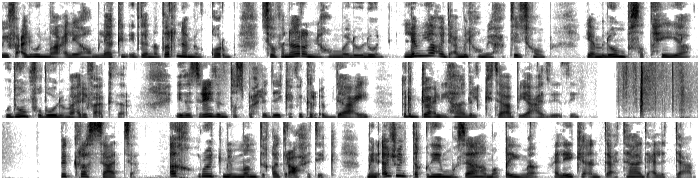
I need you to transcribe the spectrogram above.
ويفعلون ما عليهم لكن إذا نظرنا من قرب سوف نرى أنهم ملولون لم يعد عملهم يحفزهم يعملون بسطحية ودون فضول ومعرفة أكثر. إذا تريد أن تصبح لديك فكر إبداعي ارجع لهذا الكتاب يا عزيزي. الفكرة السادسة أخرج من منطقة راحتك. من أجل تقديم مساهمة قيمة عليك أن تعتاد على التعب.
